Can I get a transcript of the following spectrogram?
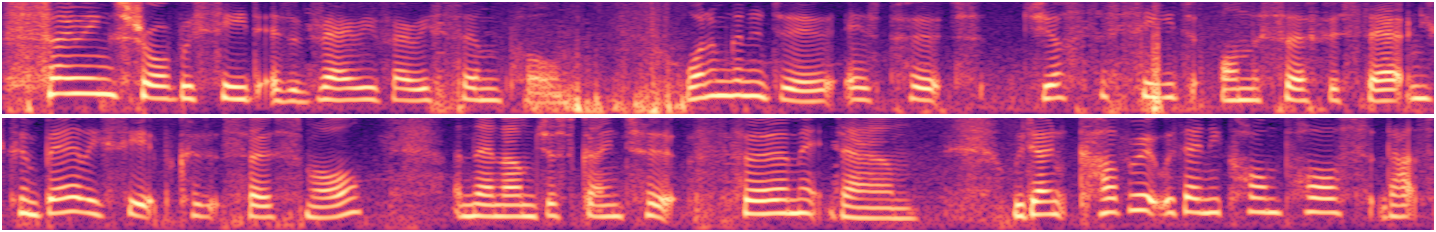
Sowing strawberry seed is very, very simple. What I'm going to do is put just the seed on the surface there and you can barely see it because it's so small and then I'm just going to firm it down. We don't cover it with any compost, that's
